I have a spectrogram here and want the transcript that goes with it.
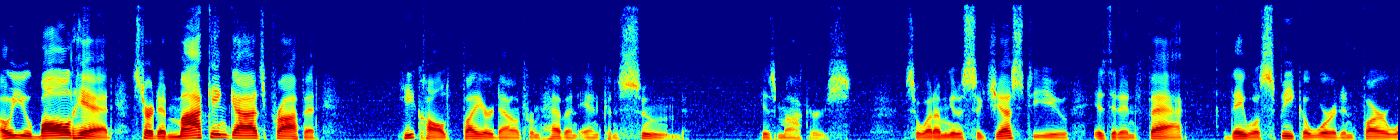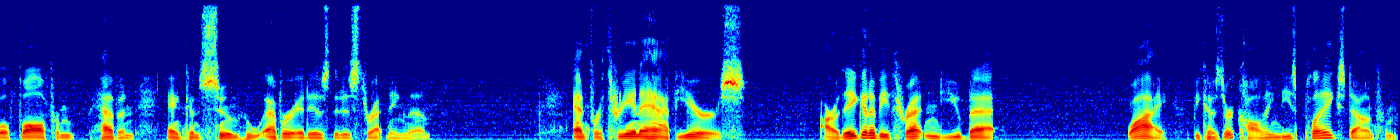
Oh, you bald head. Started mocking God's prophet. He called fire down from heaven and consumed his mockers. So, what I'm going to suggest to you is that in fact, they will speak a word and fire will fall from heaven and consume whoever it is that is threatening them. And for three and a half years, are they going to be threatened? You bet. Why? Because they're calling these plagues down from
